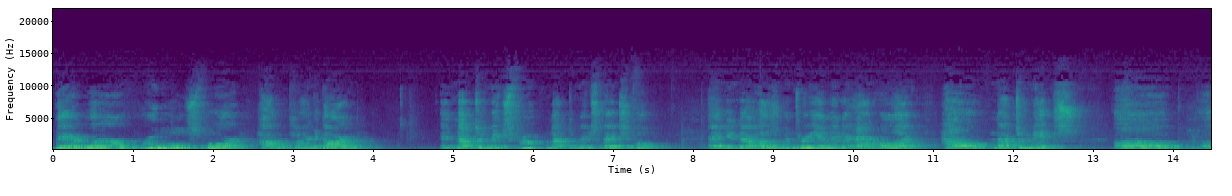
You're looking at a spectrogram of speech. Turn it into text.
There were rules for how to plant a garden and not to mix fruit, not to mix vegetable. And in their husbandry and in their animal life, how not to mix, uh, uh,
